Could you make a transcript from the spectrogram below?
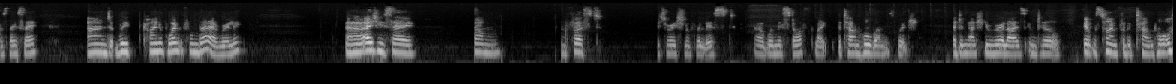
as they say. And we kind of went from there, really. Uh, as you say, some the first iteration of the list uh, were missed off, like the town hall ones, which I didn't actually realize until it was time for the town hall.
